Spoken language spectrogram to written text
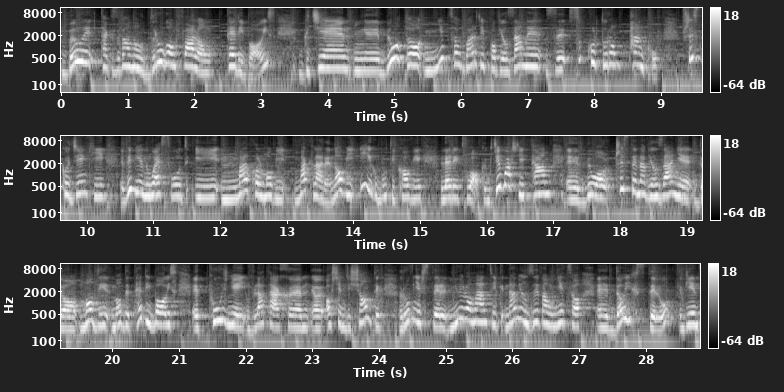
były tak zwaną drugą falą Teddy Boys, gdzie mm, było to nieco bardziej powiązane z subkulturą punków. Wszystko dzięki Vivienne Westwood i Malcolmowi McLarenowi i ich butikowi Let It Rock, gdzie właśnie tam e, było czyste nawiązanie do mody, mody Teddy Boys. E, później w latach 80. E, również styl New Romantic nawiązywał nieco do ich stylu, więc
